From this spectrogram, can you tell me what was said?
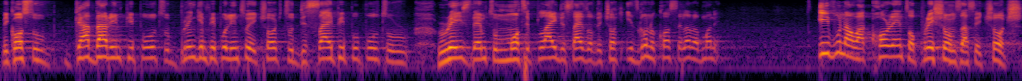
Because to gathering people, to bringing people into a church, to disciple people, to raise them, to multiply the size of the church, it's going to cost a lot of money. Even our current operations as a church,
